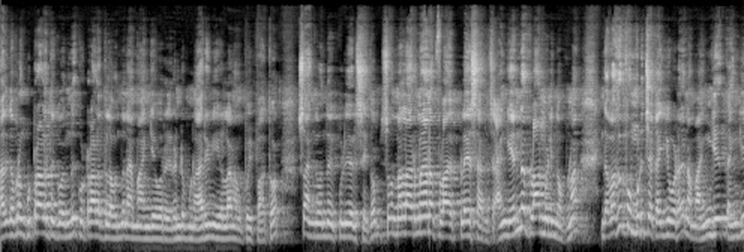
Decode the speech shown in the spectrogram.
அதுக்கப்புறம் குற்றாலத்துக்கு வந்து குற்றாலத்தில் வந்து நம்ம அங்கே ஒரு ரெண்டு மூணு அருவிகள்லாம் நம்ம போய் பார்த்தோம். ஸோ அங்கே வந்து குளியல் செய்தோம். ஸோ நல்ல அருமையான பிளா பிளேஸாக இருந்துச்சு. அங்கே என்ன பிளான் பண்ணியிருந்தோம் அப்படின்னா இந்த வகுப்பு முடித்த கையோட நம்ம அங்கேயே தங்கி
